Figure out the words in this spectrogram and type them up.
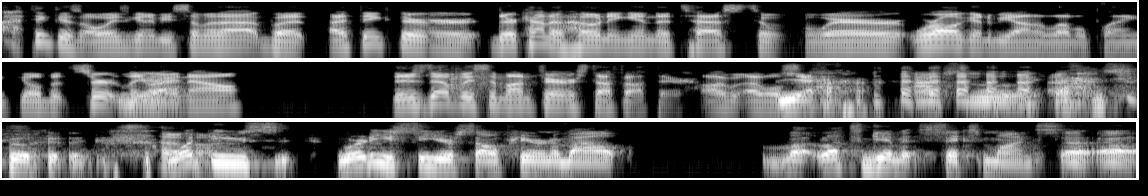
I think there's always going to be some of that, but I think they're they're kind of honing in the test to where we're all going to be on a level playing field. But certainly yeah. right now, there's definitely some unfair stuff out there. I, I will yeah, say. absolutely, absolutely. What do you where do you see yourself hearing about? Let, us give it six months. Uh, uh,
